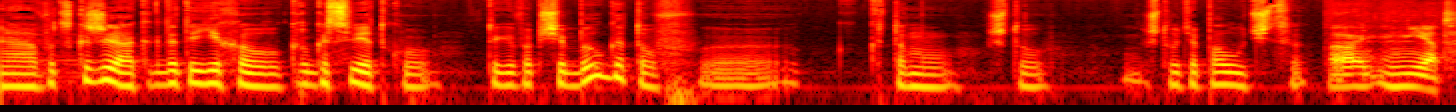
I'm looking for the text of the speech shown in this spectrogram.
А вот скажи, а когда ты ехал кругосветку, ты вообще был готов э, к тому, что что у тебя получится? А, нет,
